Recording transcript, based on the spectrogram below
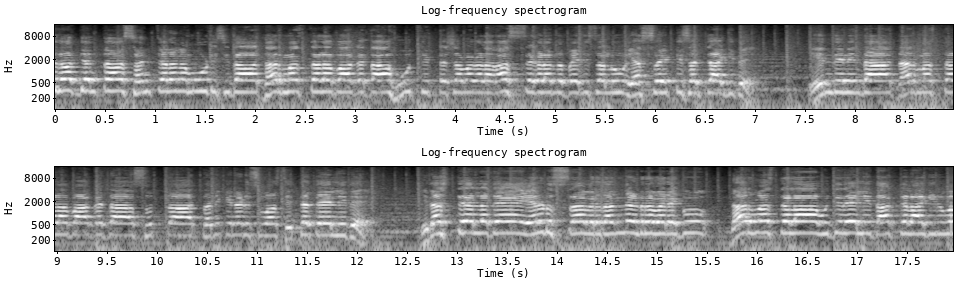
ದೇಶದಾದ್ಯಂತ ಸಂಚಲನ ಮೂಡಿಸಿದ ಧರ್ಮಸ್ಥಳ ಭಾಗದ ಹೂತಿಟ್ಟ ಶವಗಳ ರಹಸ್ಯಗಳನ್ನು ಭೇದಿಸಲು ಎಸ್ಐಟಿ ಸಜ್ಜಾಗಿದೆ. ಇಂದಿನಿಂದ ಧರ್ಮಸ್ಥಳ ಭಾಗದ ಸುತ್ತ ತನಿಖೆ ನಡೆಸುವ ಸಿದ್ಧತೆಯಲ್ಲಿದೆ. ಇದಷ್ಟೇ ಅಲ್ಲದೆ ಎರಡು ಸಾವಿರದ ಹನ್ನೆರಡರವರೆಗೂ ಧರ್ಮಸ್ಥಳ ಉಜಿರೆಯಲ್ಲಿ ದಾಖಲಾಗಿರುವ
